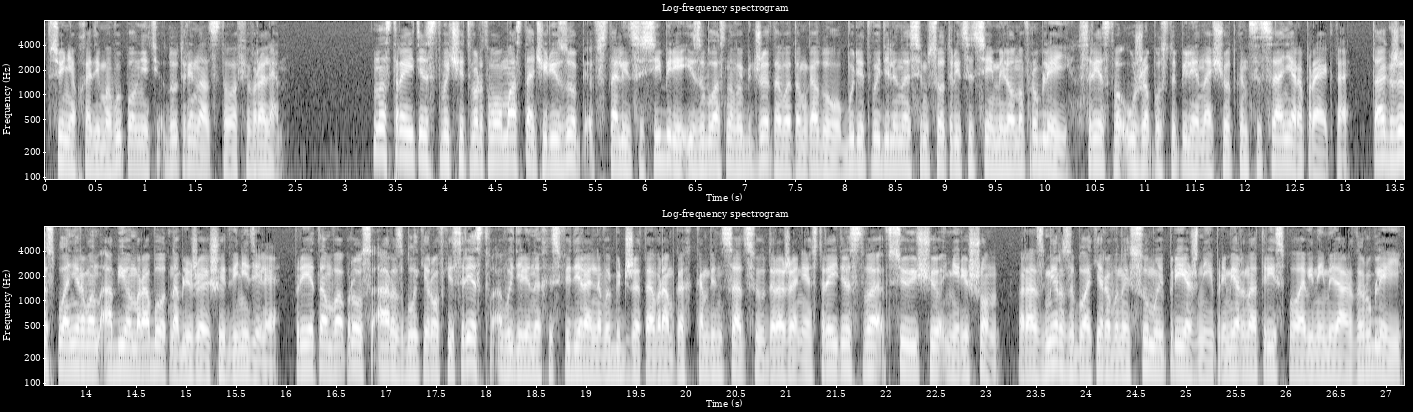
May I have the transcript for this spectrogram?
Все необходимо выполнить до 13 февраля. На строительство четвертого моста через Обь в столице Сибири из областного бюджета в этом году будет выделено 737 миллионов рублей. Средства уже поступили на счет концессионера проекта. Также спланирован объем работ на ближайшие две недели. При этом вопрос о разблокировке средств, выделенных из федерального бюджета в рамках компенсации удорожания строительства, все еще не решен. Размер заблокированной суммы прежний, примерно 3,5 миллиарда рублей.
